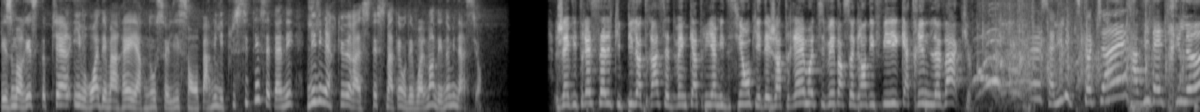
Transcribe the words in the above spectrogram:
Les humoristes Pierre-Yves Roy Desmarais et Arnaud Soli sont parmi les plus cités cette année. Lily Mercure a assisté ce matin au dévoilement des nominations. J'inviterai celle qui pilotera cette 24e édition, qui est déjà très motivée par ce grand défi, Catherine Levac. Euh, salut les petits coquins, ravi d'être là.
